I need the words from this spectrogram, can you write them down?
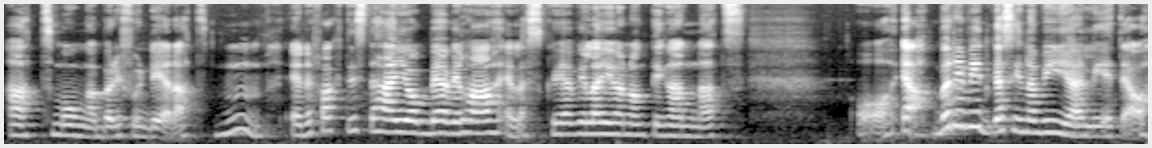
Att många börjar fundera att hmm, är det faktiskt det här jobbet jag vill ha eller skulle jag vilja göra någonting annat? och ja, börja vidga sina vyer lite och,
